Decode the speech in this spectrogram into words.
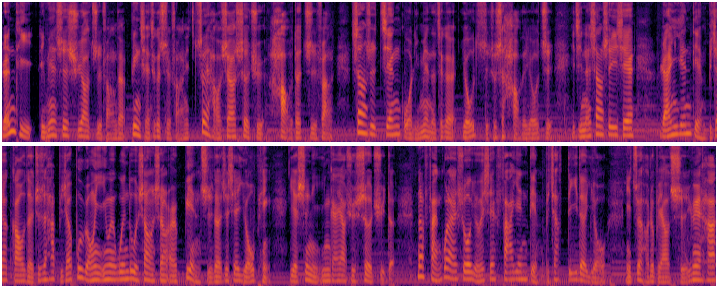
人体里面是需要脂肪的，并且这个脂肪你最好是要摄取好的脂肪，像是坚果里面的这个油脂就是好的油脂，以及呢像是一些燃烟点比较高的，就是它比较不容易因为温度上升而变质的这些油品，也是你应该要去摄取的。那反过来说，有一些发烟点比较低的油，你最好就不要吃，因为它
